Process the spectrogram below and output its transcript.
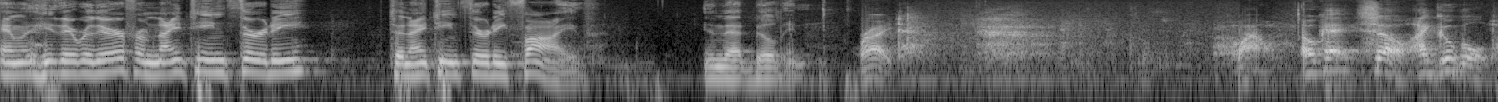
And he, they were there from 1930 to 1935 in that building. Right. Wow. Okay, so I Googled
